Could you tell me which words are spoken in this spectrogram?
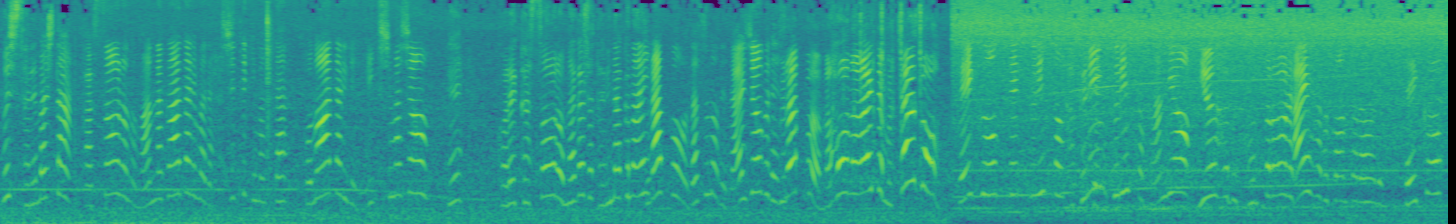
無視されました滑走路の真ん中あたりまで走ってきました。この辺りで離陸しましょう。えこれ滑走路長さ足りなくない？フラップを出すので大丈夫ですフ。ラップは魔法のアイテムちゃうぞテイクオフチェックリスト確認。クリスト完了。You have control I have control. テイクオフ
